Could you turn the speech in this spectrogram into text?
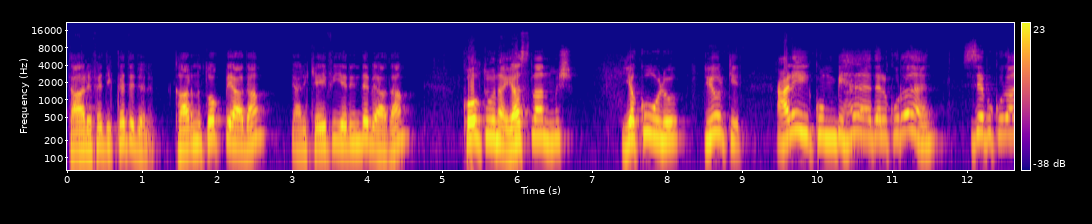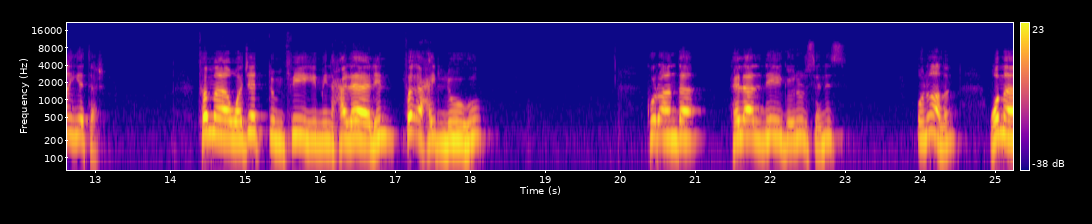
Tarife dikkat edelim. Karnı tok bir adam yani keyfi yerinde bir adam koltuğuna yaslanmış. Yakulu diyor ki aleykum bihâzel Kur'an size bu Kur'an yeter. فَمَا وَجَدْتُمْ ف۪يهِ مِنْ حَلَالٍ فَاَحِلُّوهُ Kur'an'da helal neyi görürseniz onu alın. وَمَا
